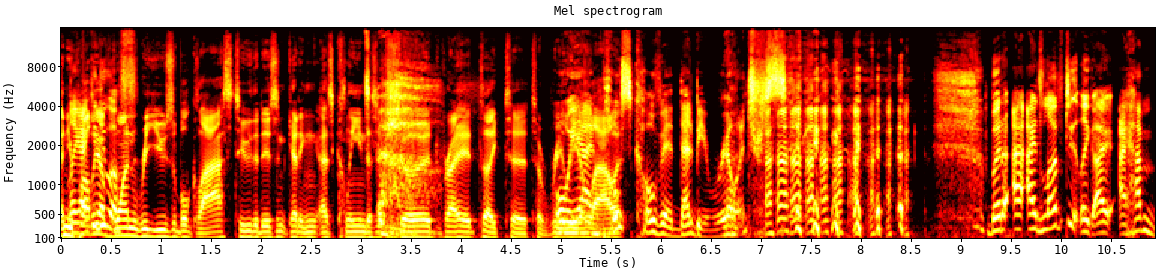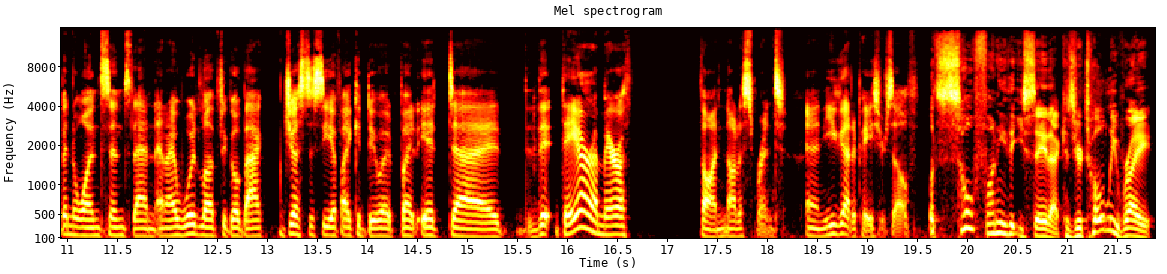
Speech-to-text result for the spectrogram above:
And you Like, I probably have a one f- reusable glass too that isn't getting as cleaned as it should, right? Like to to really oh yeah, allow post COVID, that'd be real interesting. but I, I'd love to. Like, I, I haven't been to one since then, and I would love to go back just to see if I could do it. But it uh, th- they are a marathon, not a sprint, and you got to pace yourself. It's so funny that you say that because you're totally right.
